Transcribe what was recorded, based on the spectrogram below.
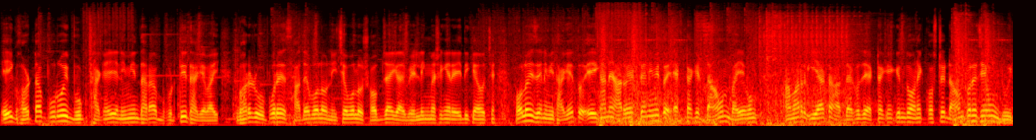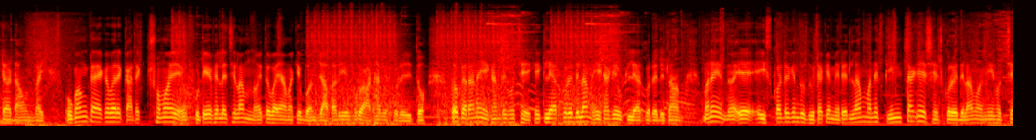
এই ঘরটা পুরোই বুক থাকে এনিমি ধারা ভর্তি থাকে ভাই। ঘরের উপরে ছাদে বলো, নিচে বলো, সব জায়গায় বিল্ডিং মেশিংয়ের এইদিকে হচ্ছে অলওয়েজ এনিমি থাকে। তো এইখানে আরও একটা এনিমি তো একটাকে ডাউন ভাই। এবং আমার ইয়াটা, দেখো যে একটাকে কিন্তু অনেক কষ্টে ডাউন করেছে এবং দুইটা ডাউন ভাই। উগাংটা একেবারে কারেক্ট সময় ফুটিয়ে ফেলেছিলাম, নয়তো ভাই আমাকে জাতা দিয়ে পুরো আঠা বের করে দিত। তো প্যারানে এখান থেকে হচ্ছে একে ক্লিয়ার করে দিলাম। এটাকেও ক্লিয়ার করে দিলাম। মানে এই স্কোয়াডের কিন্তু দুইটাকে মেরে দিলাম মানে তিনটাকে শেষ করে দিলাম আমি হচ্ছে,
